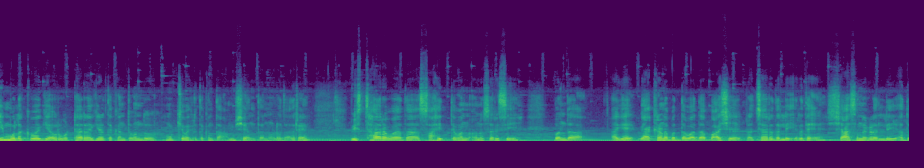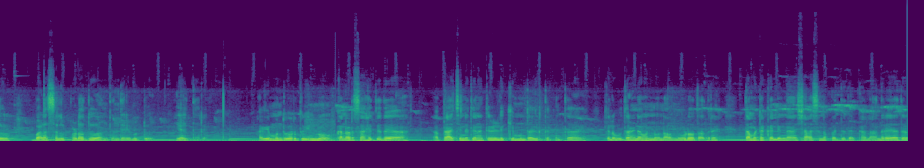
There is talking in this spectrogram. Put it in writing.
ಈ ಮೂಲಕವಾಗಿ ಅವರು ಒಟ್ಟಾರೆಯಾಗಿ ಹೇಳ್ತಕ್ಕಂಥ ಒಂದು ಮುಖ್ಯವಾಗಿರ್ತಕ್ಕಂಥ ಅಂಶ ಅಂತ ನೋಡೋದಾದರೆ ವಿಸ್ತಾರವಾದ ಸಾಹಿತ್ಯವನ್ನು ಅನುಸರಿಸಿ ಬಂದ ಹಾಗೆ ವ್ಯಾಕರಣಬದ್ಧವಾದ ಭಾಷೆ ಪ್ರಚಾರದಲ್ಲಿ ಇರದೆ ಶಾಸನಗಳಲ್ಲಿ ಅದು ಬಳಸಲ್ಪಡೋದು ಅಂತಂದೇಳಿಬಿಟ್ಟು ಹೇಳ್ತಾರೆ. ಹಾಗೆ ಮುಂದುವರೆದು ಇನ್ನೂ ಕನ್ನಡ ಸಾಹಿತ್ಯದ ಪ್ರಾಚೀನತೆಯನ್ನು ತಿಳಿಯಲಿಕ್ಕೆ ಮುಂದಾಗಿರ್ತಕ್ಕಂಥ ಕೆಲವು ಉದಾಹರಣೆಯನ್ನು ನಾವು ನೋಡೋದಾದರೆ ತಮಟಕಲ್ಲಿನ ಶಾಸನ ಪದ್ಯದ ಕಾಲ, ಅಂದರೆ ಅದು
